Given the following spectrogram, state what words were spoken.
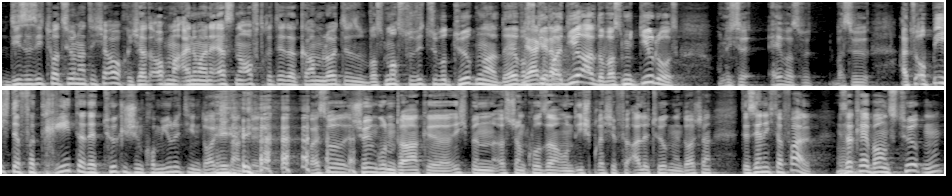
diese Situation hatte ich auch. Ich hatte auch mal eine meiner ersten Auftritte, da kamen Leute so, was machst du Witz über Türken, Alter? Ey, was Ja, geht genau. bei dir, Alter? Was ist mit dir los? Und ich so, ey, was wird, was wird, als ob ich der Vertreter der türkischen Community in Deutschland bin. Weißt du, schönen guten Tag, äh, ich bin Özcan Kosa und ich spreche für alle Türken in Deutschland. Das ist ja nicht der Fall. Ich sag, hey, bei uns Türken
